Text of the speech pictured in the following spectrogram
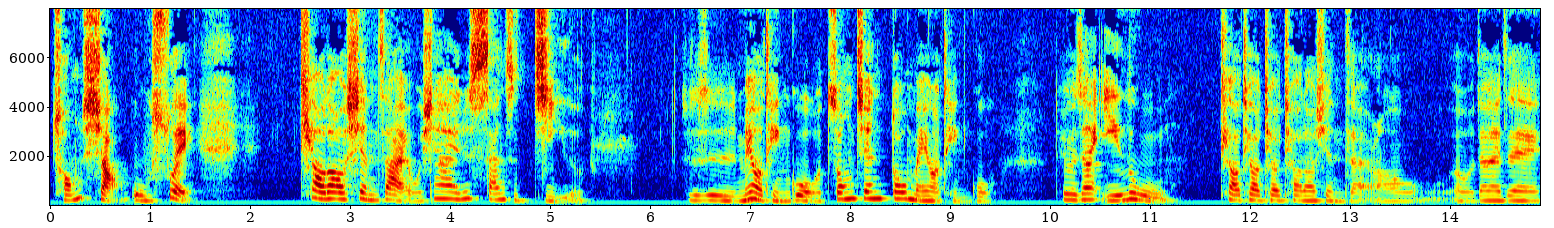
从小五岁跳到现在，我现在是三十几了。就是没有停过，我中间都没有停过，就这样一路跳跳跳跳到现在。然后我大概在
